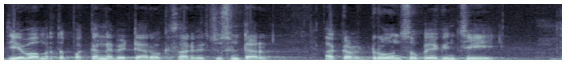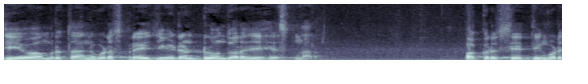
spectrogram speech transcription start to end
జీవామృతం పక్కనే పెట్టారు ఒకసారి మీరు చూసుంటారు. అక్కడ డ్రోన్స్ ఉపయోగించి జీవామృతాన్ని కూడా స్ప్రే చేయడం డ్రోన్ ద్వారా చేసేస్తున్నారు. ప్రకృతి సేద్యం కూడా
